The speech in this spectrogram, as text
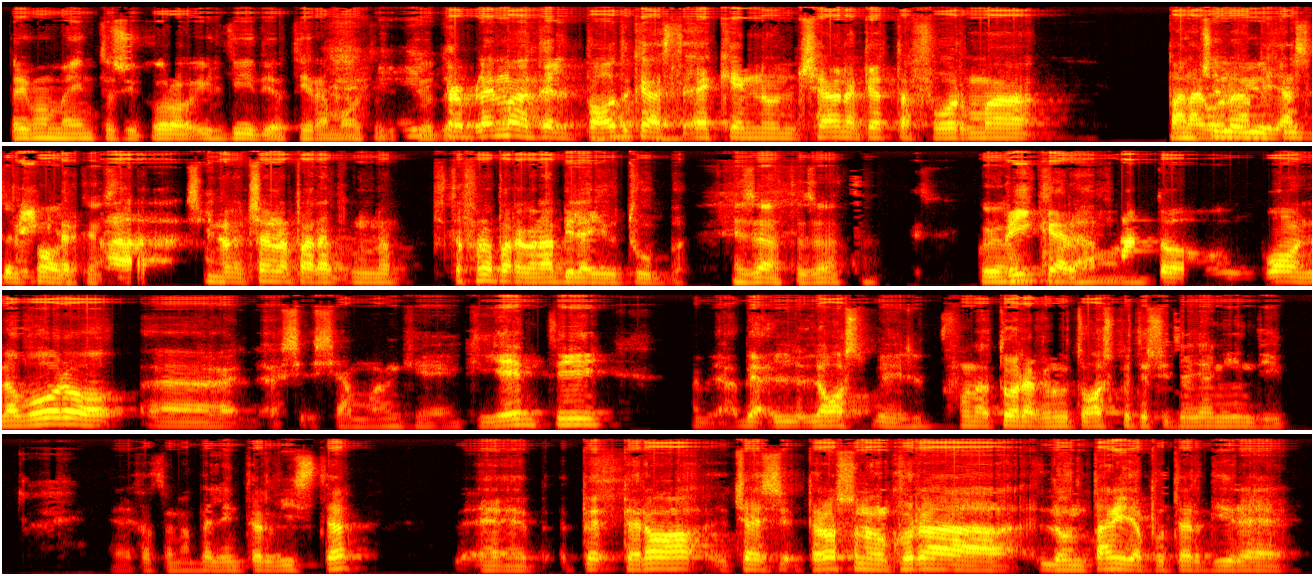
per il momento sicuro il video tira molto di più. Il problema del podcast è che non c'è una piattaforma paragonabile a Spreaker. Ah, sì, no, c'è una, para- una, piattaforma paragonabile a YouTube. Esatto, esatto. Spreaker ha fatto un buon lavoro, eh, siamo anche clienti, il fondatore è venuto ospite su Italian Indie, è stata una bella intervista, eh, per, però, cioè, però, sono ancora lontani da poter dire,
